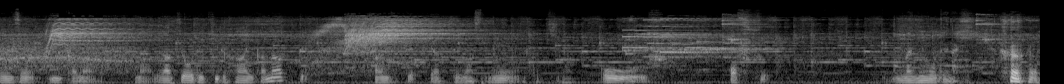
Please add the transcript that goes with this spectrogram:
全然いいかな。まあ妥協できる範囲かなって感じてやってますね。こちは。オーフ。オフ。何も出ない。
